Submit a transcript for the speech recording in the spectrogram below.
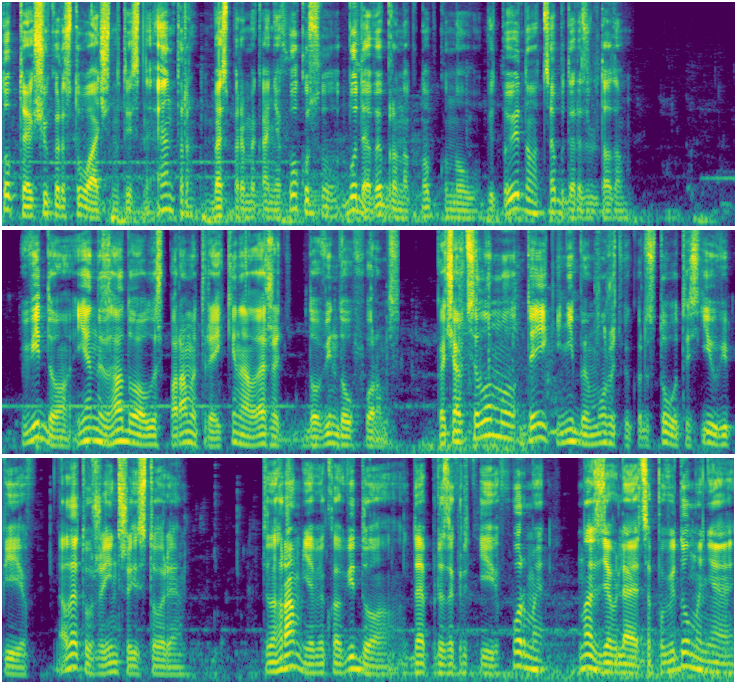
Тобто, якщо користувач натисне Enter, без перемикання фокусу буде вибрано кнопку No. Відповідно, це буде результатом. Відео я не згадував лише параметри, які належать до Windows Forms. Хоча в цілому деякі ніби можуть використовуватись і у VPF, але то вже інша історія. В Телеграм я виклав відео, де при закритті форми у нас з'являється повідомлення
